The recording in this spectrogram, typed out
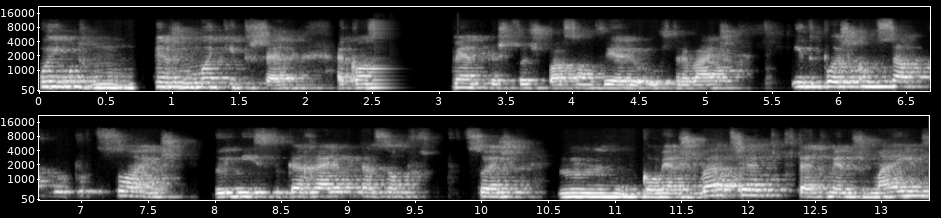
muito mesmo muito interessante, aconselho que as pessoas possam ver os trabalhos, e depois como são produções do início de carreira, portanto são produções hum, com menos budget, portanto menos meios,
